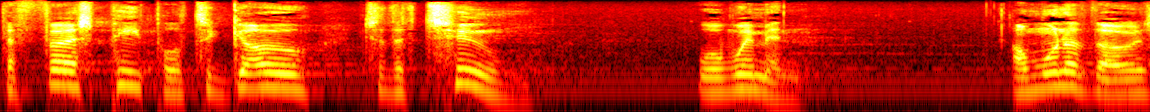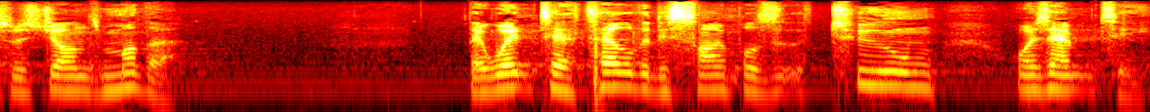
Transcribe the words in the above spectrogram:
the first people to go to the tomb were women. And one of those was John's mother. They went to tell the disciples that the tomb was empty.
